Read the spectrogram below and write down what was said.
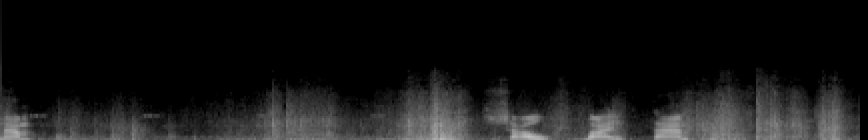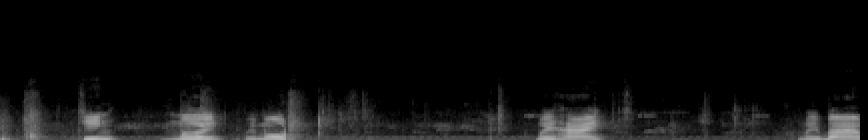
năm. Sáu, bảy, tám. Chín, mười mười một, mười hai, mười ba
